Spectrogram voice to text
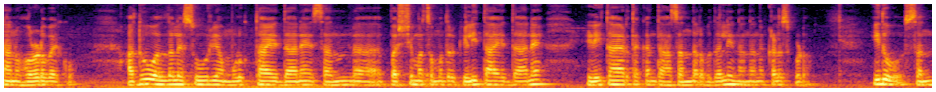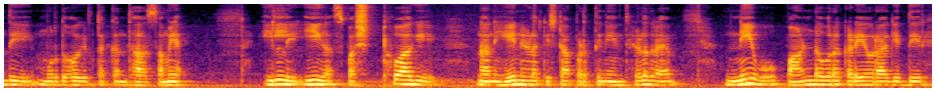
ನಾನು ಹೊರಡಬೇಕು. ಅದು ಅಲ್ಲದಲ್ಲೇ ಸೂರ್ಯ ಮುಳುಗ್ತಾ ಇದ್ದಾನೆ ಸನ್ ಪಶ್ಚಿಮ ಸಮುದ್ರಕ್ಕೆ ಇಳಿತಾ ಇದ್ದಾನೆ. ಇಳಿತಾ ಇರತಕ್ಕಂತಹ ಸಂದರ್ಭದಲ್ಲಿ ನನ್ನನ್ನು ಕಳಿಸ್ಬಿಡು. ಇದು ಸಂಧಿ ಮುರಿದು ಹೋಗಿರ್ತಕ್ಕಂತಹ ಸಮಯ. ಇಲ್ಲಿ ಈಗ ಸ್ಪಷ್ಟವಾಗಿ ನಾನು ಏನು ಹೇಳಕ್ಕೆ ಇಷ್ಟಪಡ್ತೀನಿ ಅಂತ ಹೇಳಿದ್ರೆ, ನೀವು ಪಾಂಡವರ ಕಡೆಯವರಾಗಿದ್ದೀರಿ.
